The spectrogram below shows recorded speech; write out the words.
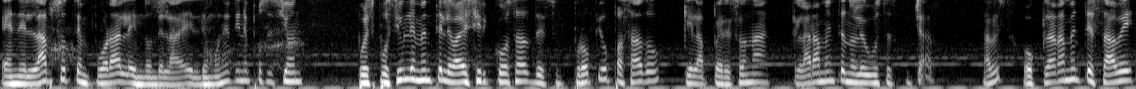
en el lapso temporal en donde el demonio tiene posesión, pues posiblemente le va a decir cosas de su propio pasado que la persona claramente no le gusta escuchar, ¿sabes? O claramente sabe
